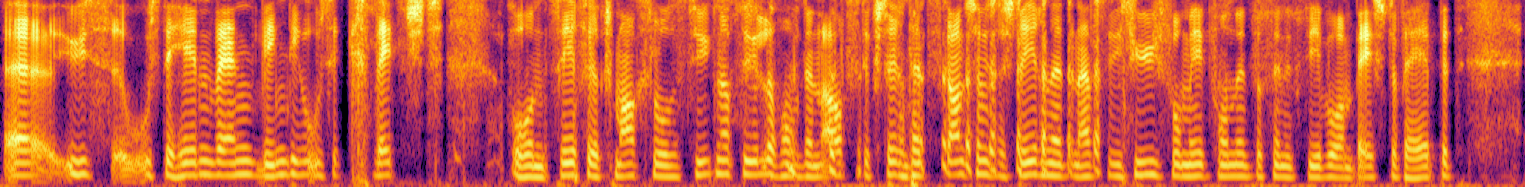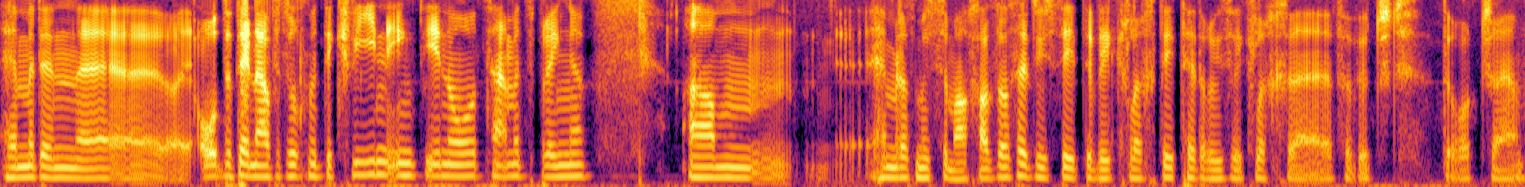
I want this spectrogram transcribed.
äh, uns aus der Hirnwindung rausgequetscht und sehr viel geschmacksloses Zeug natürlich, wo wir dann alles wieder gestrichen haben, das Ganze müssen strichen, haben dann einfach die fünf, die wir gefunden haben, das sind jetzt die, die am besten verheben, haben wir dann, äh, oder dann auch versucht mit der Queen irgendwie noch zusammenzubringen ähm, haben wir das müssen machen. Also das hat uns dort wirklich, dort hat er uns wirklich äh, verwünscht, der Roger.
